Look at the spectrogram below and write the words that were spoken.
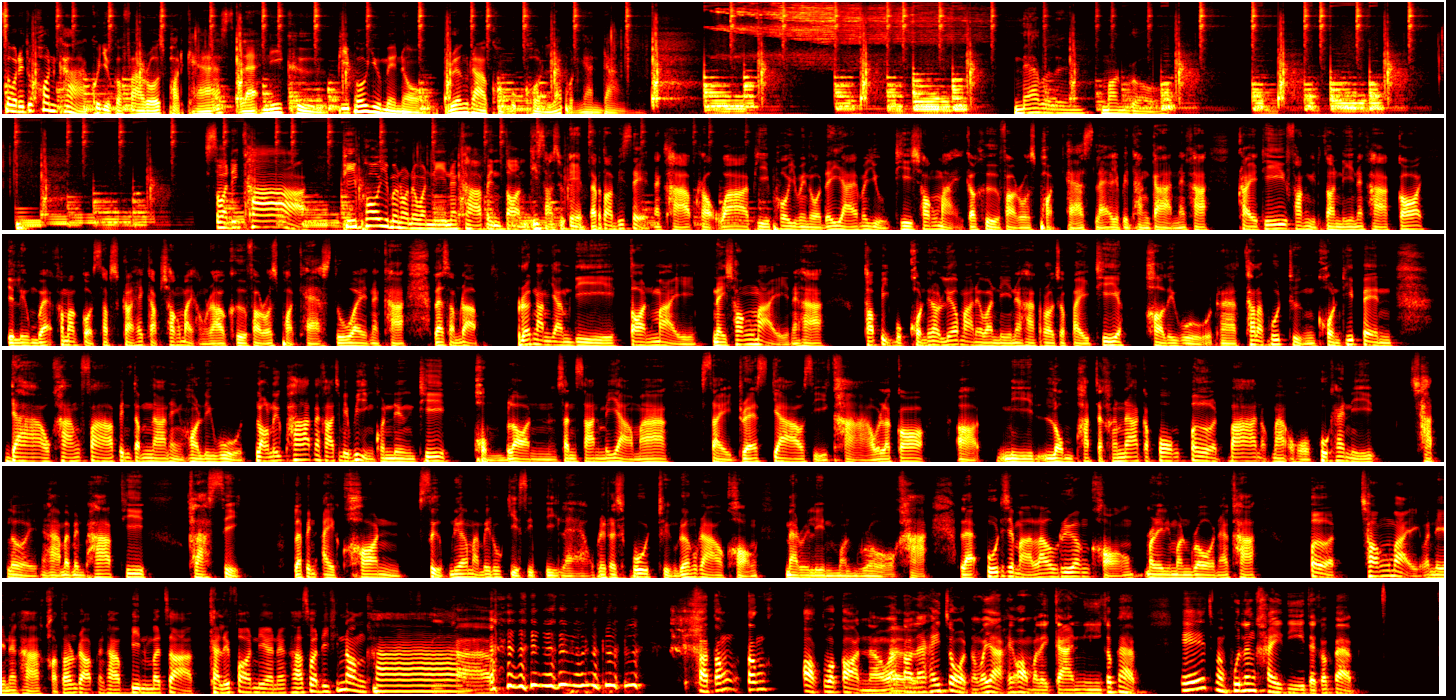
สวัสดีทุกคนค่ะ คุณอยู่กับ f a r o s Podcast และนี่คือ People You May Know เรื่องราวของบุคคลและผลงานดัง Marilyn Monroe สวัสดีค่ะ People y u m a n o ในวันนี้นะคะ เป็นตอนที่ 31 และเป็นตอนพิเศษนะคะ เพราะว่า People y u m a n o ได้ย้ายมาอยู่ที่ช่องใหม่ก็คือ f a r o s Podcast แล้วอย่างเป็นทางการนะคะ ใครที่ฟังอยู่ตอนนี้นะคะ ก็อย่าลืมแวะเข้ามากด subscribe ให้กับช่องใหม่ของเราคือ f a r o s Podcast ด้วยนะคะ และสำหรับเรื่องงามยามดีตอนใหม่ในช่องใหม่นะคะ topic บุคคลที่เราเลือกมาในวันนี้นะคะเราจะไปที่ฮอลลีวูดนะถ้าเราพูดถึงคนที่เป็น ดาวค้างฟ้าเป็นตำนานแห่งฮอลลีวูดลองนึกภาพนะคะ จะมีผู้หญิงคนหนึ่งที่ผมบลอนด์สั้นๆ ไม่ยาวมาก ใส่เดรสยาวสีขาวแล้วก็มีลมพัดจากข้างหน้ากระโปรงเปิดบานออกมาโอ้โหพูดแค่นี้ชัดเลยนะฮะมันเป็นภาพที่คลาสสิกและเป็นไอคอนสืบเนื่องมาไม่รู้กี่สิบปีแล้วเราจะพูดถึงเรื่องราวของแมริลินมอนโรค่ะ และผู้ที่จะมาเล่าเรื่องของแมริลินมอนโรนะคะ เปิด ช่องใหม่วันนี้นะคะ ขอต้อนรับนะคะ บินมาจากแคลิฟอร์เนียนะคะ สวัสดีพี่หน้องค่ะครับก็ต้องต้องออกตัวก่อนนะว่าเออตอนแรกให้โจทย์นะว่าอยากให้ออกมารายการนี้ก็แบบ เอ๊ะจะมาพูดเรื่องใครดี แต่ก็แบบ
